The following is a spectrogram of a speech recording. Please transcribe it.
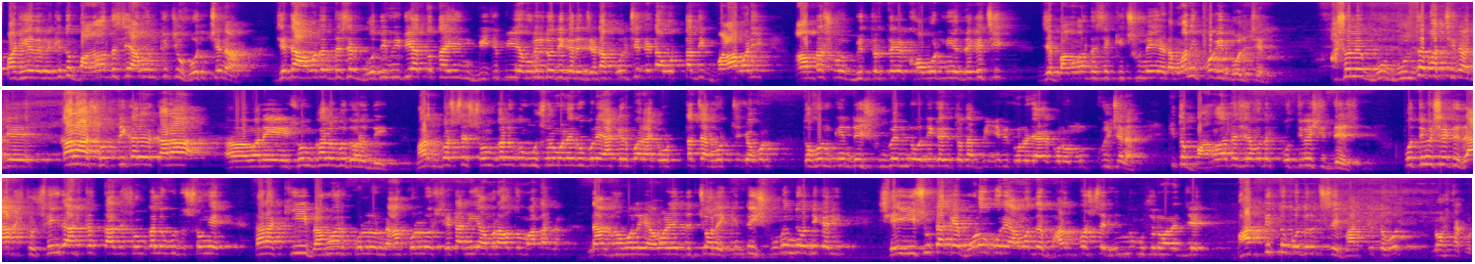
পাঠিয়ে দেবে। কিন্তু বাংলাদেশে এমন কিছু হচ্ছে না, যেটা আমাদের দেশের গদি মিডিয়া তথা বিজেপি এবং অধিকারী যেটা বলছেন, এটা অত্যাধিক বাড়াবাড়ি আমরা সব ভিতর থেকে খবর নিয়ে দেখেছি যে বাংলাদেশে কিছু নেই, এটা মানিক ফকির বলছেন। আসলে বুঝতে পারছি না যে কারা সত্যিকারের, কারা মানে সংখ্যালঘু দরদি। ভারতবর্ষের সংখ্যালঘু মুসলমানের উপরে একের পর এক অত্যাচার হচ্ছে যখন, তখন কিন্তু এই শুভেন্দু অধিকারী তথা বিজেপি কোনো জায়গায় কোনো মুখ খুলছে না। কিন্তু বাংলাদেশ আমাদের প্রতিবেশী দেশ। প্রতিবেশী একটি রাষ্ট্র, সেই রাষ্ট্র তাদের সংখ্যালঘুদের সঙ্গে তারা কি ব্যবহার করল, না করল, সেটা নিয়ে আমরা অত মাথা না ঘামালে আমাদের চলে। কিন্তু এই শুভেন্দু অধিকারী সেই ইস্যুটাকে বড় করে আমাদের ভারতবর্ষের হিন্দু মুসলমানের যে ভ্রাতৃত্ববোধ রয়েছে, সেই ভ্রাতৃত্ববোধ নষ্ট করছে।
